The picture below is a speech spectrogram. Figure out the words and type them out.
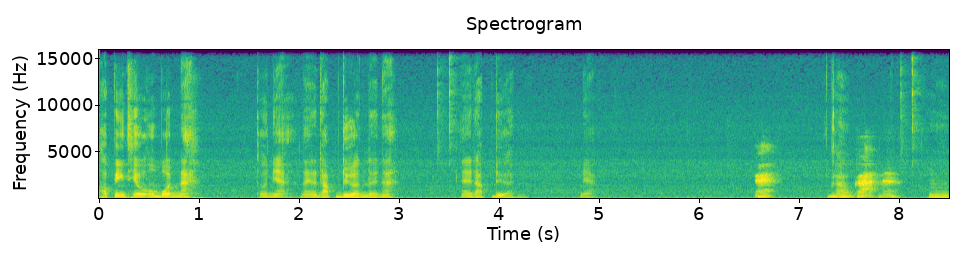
ท็อปปิ้งเทลข้างบนนะ ตัวเนี้ยในระดับเดือนเลยนะ ในระดับเดือน เนี่ยอะมีครับโอกาสนะอืม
